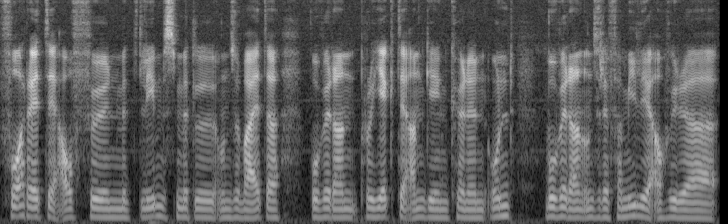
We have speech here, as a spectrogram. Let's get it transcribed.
Vorräte auffüllen mit Lebensmitteln und so weiter, wo wir dann Projekte angehen können und wo wir dann unsere Familie auch wieder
